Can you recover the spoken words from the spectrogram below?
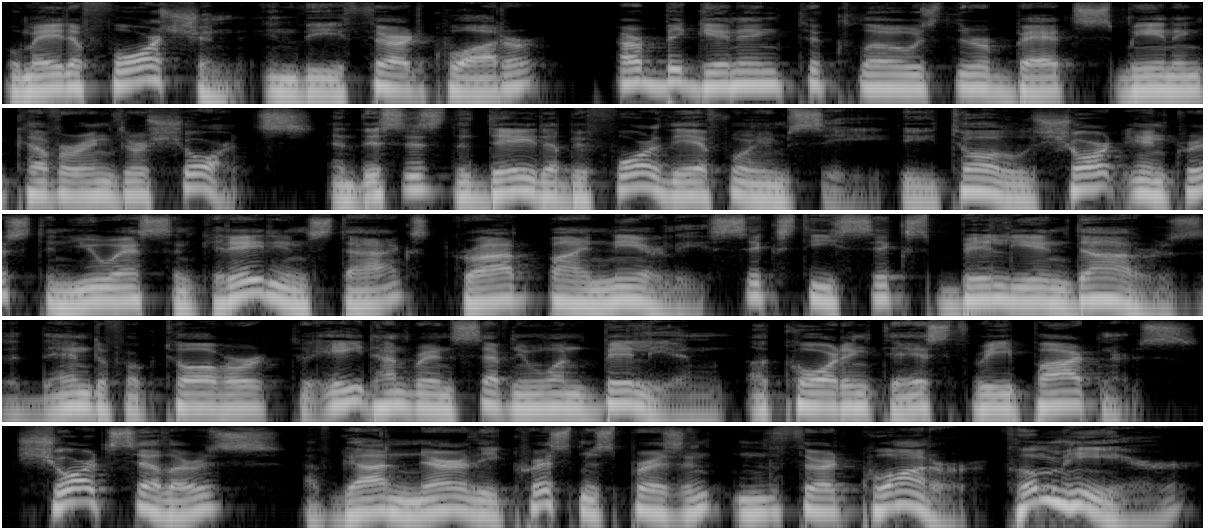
who made a fortune in the third quarter are beginning to close their bets, meaning covering their shorts. And this is the data before the FOMC. The total short interest in US and Canadian stocks dropped by nearly $66 billion at the end of October to 871 billion, according to S3 Partners. Short sellers have gotten an early Christmas present in the third quarter. From here,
